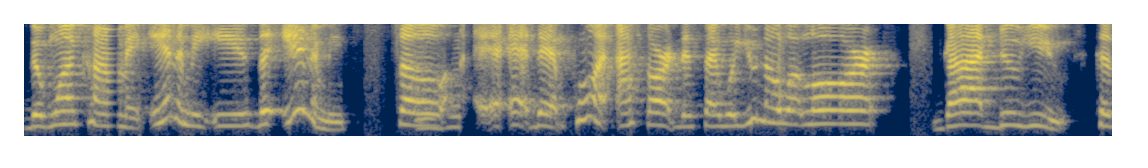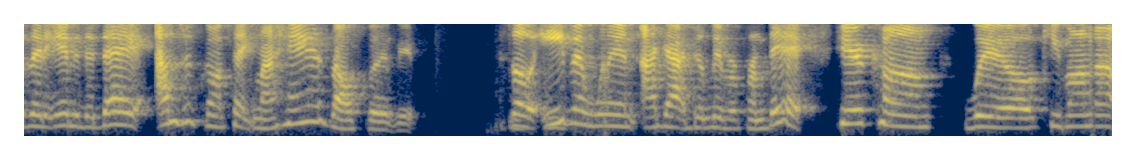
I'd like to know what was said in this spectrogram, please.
the one common enemy is the enemy. So mm-hmm. at that point, I started to say, well, you know what, Lord, God, do you? Because at the end of the day, I'm just going to take my hands off of it. So mm-hmm. even when I got delivered from that, here comes, well, Kivana,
